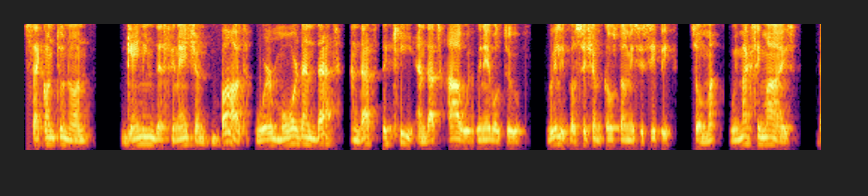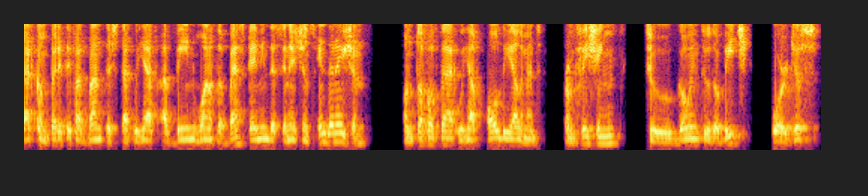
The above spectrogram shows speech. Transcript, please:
second to none gaming destination, but we're more than that. And that's the key. And that's how we've been able to really position coastal Mississippi so ma- we maximize that competitive advantage that we have of being one of the best gaming destinations in the nation. On top of that, we have all the elements from fishing to going to the beach or just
